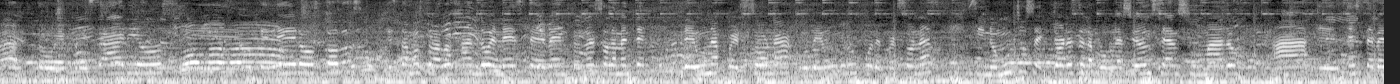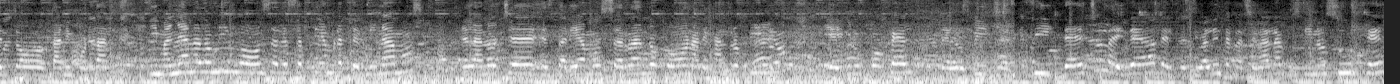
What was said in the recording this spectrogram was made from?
tanto empresarios, hoteleros, todos estamos trabajando en este evento. No es solamente de una persona o de un grupo de personas, sino muchos sectores de la población se han sumado a eh, este evento tan importante. Y mañana domingo 11 de septiembre terminamos, en la noche estaríamos cerrando con Alejandro Filio y el grupo GEL de los Beatles. Sí, de hecho la idea del Festival Internacional Agustino surge,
